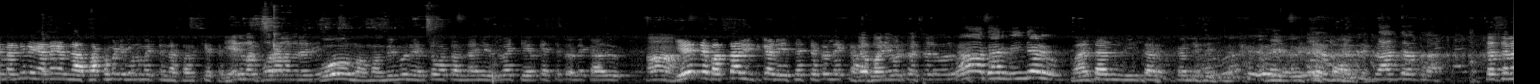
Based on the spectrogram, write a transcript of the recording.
పది మందిని కన్నా నా పక్క మట్టి మునుమెట్టిన నా సంస్కృతి ఏది మరి పోరాలందరూ ఏది? ఓ మా మమ్మీ ముందు ఎంత పోతుందని ఎదురు చేరుకొచ్చేటోళ్ళే కాదు. ఏంటి బత్తాలు ఇంటికాడ చచ్చేటోళ్ళే కాదు పని కొట్టుకొచ్చాడు ఎవరు? దాని మిండాడు మాట్లాడి వింటాడు ససన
